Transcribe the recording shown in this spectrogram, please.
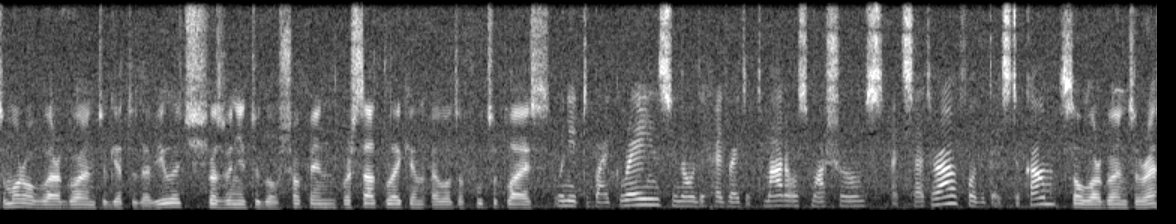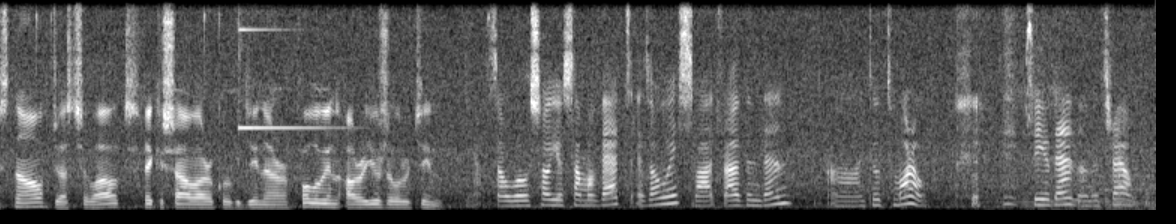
Tomorrow we are going to get to the village because we need to go shopping. We start collecting a lot of food supplies. We need to buy grains, you know, dehydrated tomatoes, mushrooms, etc. for the days to come. So we're going to rest now, just chill out, take a shower, cook dinner, following our usual routine. Yeah, so we'll show you some of that as always, but rather than then, until tomorrow. See you then on the trail.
